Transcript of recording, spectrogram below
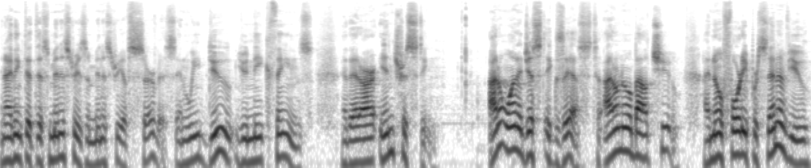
And I think that this ministry is a ministry of service. And we do unique things that are interesting. I don't want to just exist. I don't know about you. I know 40% of you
